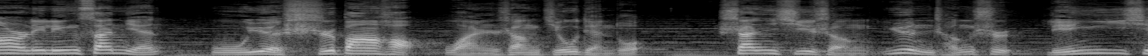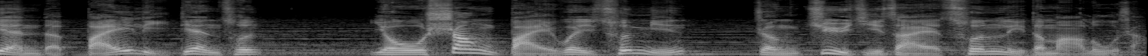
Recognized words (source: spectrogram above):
二零零三年五月十八号晚上九点多，山西省运城市临沂县的百里店村，有上百位村民正聚集在村里的马路上，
